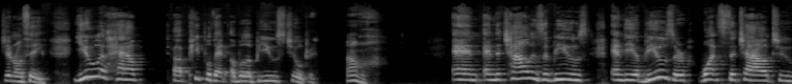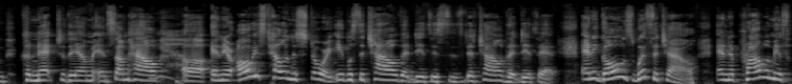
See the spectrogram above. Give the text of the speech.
general thing. You will have uh, people that will abuse children. Oh and and the child is abused and the abuser wants the child to connect to them and somehow yeah. uh, and they're always telling the story. It was the child that did this the child that did that. And it goes with the child. And the problem is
